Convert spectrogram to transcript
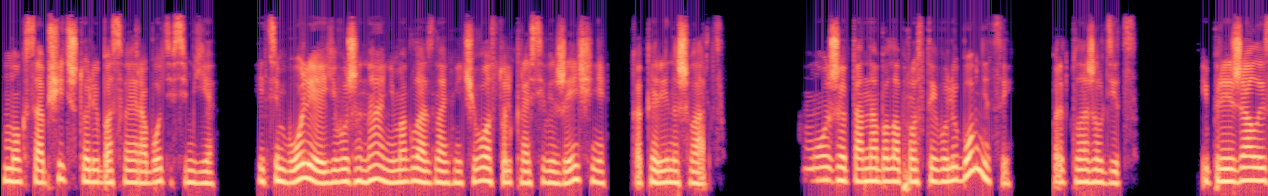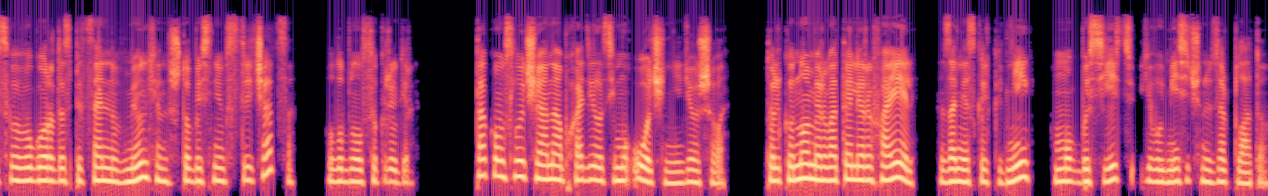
мог сообщить что-либо о своей работе в семье. И тем более его жена не могла знать ничего о столь красивой женщине, как Ирина Шварц. «Может, она была просто его любовницей?» – предположил Диц. «И приезжала из своего города специально в Мюнхен, чтобы с ним встречаться?» – улыбнулся Крюгер. «В таком случае она обходилась ему очень недешево. Только номер в отеле «Рафаэль» за несколько дней мог бы съесть его месячную зарплату.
